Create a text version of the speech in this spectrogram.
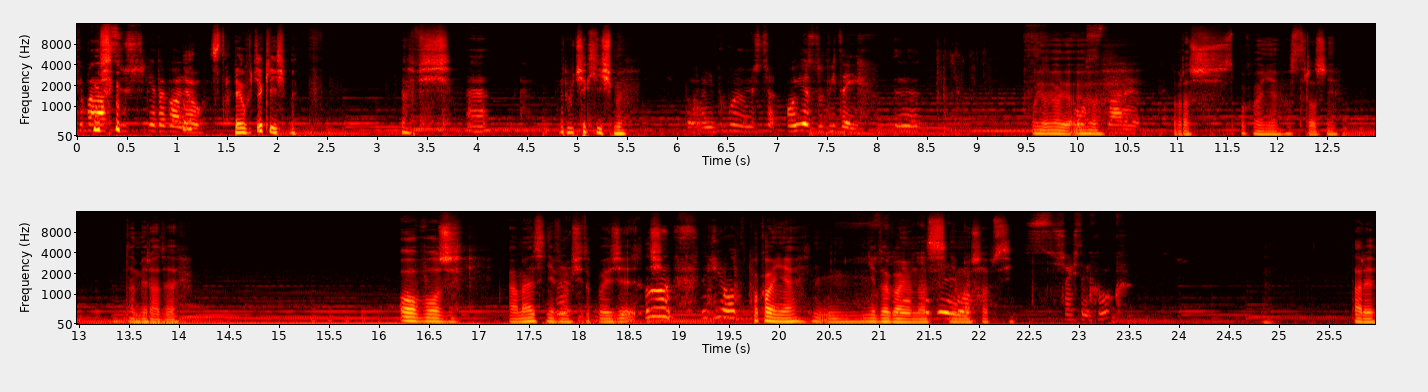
Chyba nas już nie dogonią. stary, uciekliśmy. Ja E, Stary, uciekliśmy. dobra, oni próbują jeszcze... O Jezu, widzę ich. E, Oj, oj, oj, oj. o, stary. Dobra, sz- spokojnie, ostrożnie. Damy radę. O Boże. Ames, nie wiem jak się to powiedzieć. O. Spokojnie, n- nie dogonią nas, nie masz opcji. Słyszałeś ten huk? Stary,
